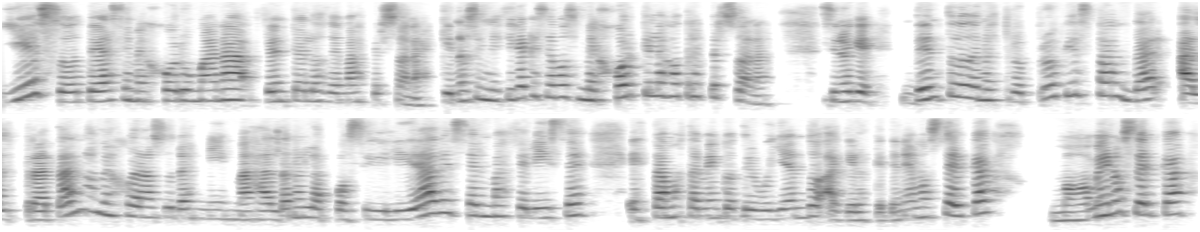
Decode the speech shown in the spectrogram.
y eso te hace mejor humana frente a las demás personas, que no significa que seamos mejor que las otras personas, sino que dentro de nuestro propio estándar, al tratarnos mejor a nosotras mismas, al darnos la posibilidad de ser más felices, estamos también contribuyendo a que los que tenemos cerca, más o menos cerca,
